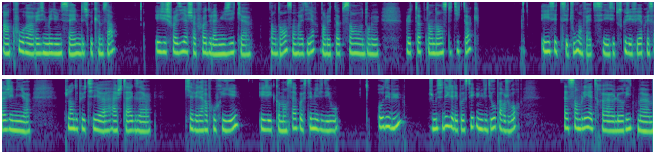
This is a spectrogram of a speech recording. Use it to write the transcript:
un court euh, résumé d'une scène, des trucs comme ça. Et j'ai choisi à chaque fois de la musique tendance, on va dire, dans le top 100 ou dans le, le top tendance de TikTok. Et c'est tout, en fait. C'est tout ce que j'ai fait. Après ça, j'ai mis plein de petits hashtags qui avaient l'air appropriés. Et j'ai commencé à poster mes vidéos. Au début, je me suis dit que j'allais poster une vidéo par jour. Semblait être euh, le rythme euh,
